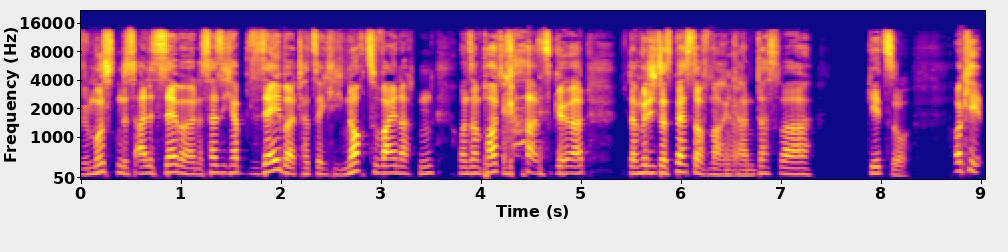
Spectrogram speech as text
Wir mussten das alles selber hören. Das heißt, ich habe selber tatsächlich noch zu Weihnachten unseren Podcast gehört, damit ich das Best-of machen Ja. kann. Das war, geht so. Okay,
